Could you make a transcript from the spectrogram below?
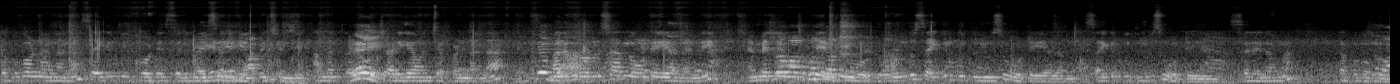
తప్పకుండా నాన్న సైకిల్ మీద తెలుగుదేశం గెలిపించింది వచ్చి అడిగామని చెప్పండి నాన్న మనకు రెండు సార్లు ఓటు వేయాలండి ఎమ్మెల్యే ఓటు ఎంపీ ఓటు. రెండు సైకిల్ గుర్తు చూసి ఓటు వేయాలమ్మా సైకిల్ గుర్తు చూసి ఓటు వేయాలి సరేనమ్మా? తప్పకుండా.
